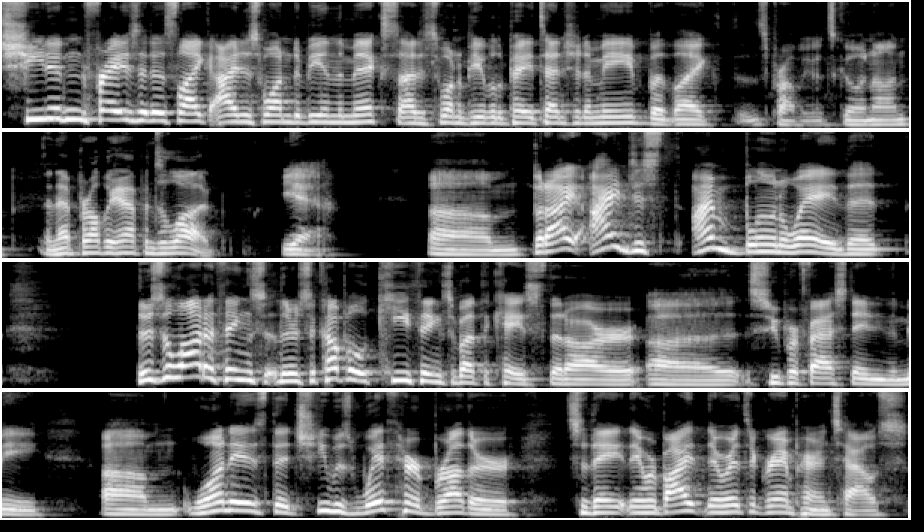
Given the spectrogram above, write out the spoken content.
She didn't phrase it as like I just wanted to be in the mix. I just wanted people to pay attention to me, but like that's probably what's going on. And that probably happens a lot. Yeah. Um, but I I just I'm blown away that there's a lot of things. There's a couple key things about the case that are uh, super fascinating to me. Um, one is that she was with her brother, so they they were by they were at their grandparents' house,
